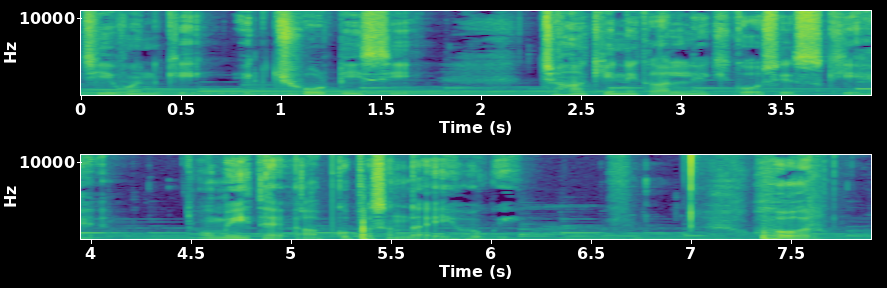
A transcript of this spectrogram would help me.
जीवन की एक छोटी सी झांकी निकालने की कोशिश की है। उम्मीद है आपको पसंद आई होगी। और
